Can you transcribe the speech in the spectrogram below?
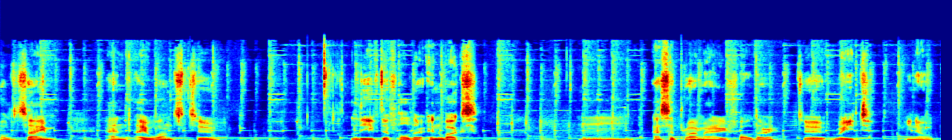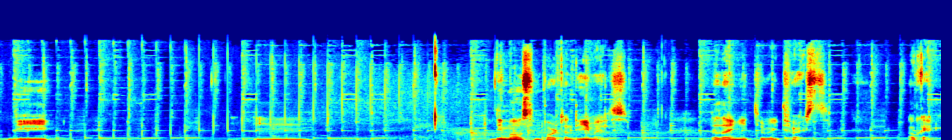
all the time and I want to leave the folder inbox um, as a primary folder to read, you know, the um, the most important emails that I need to read first. Okay,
